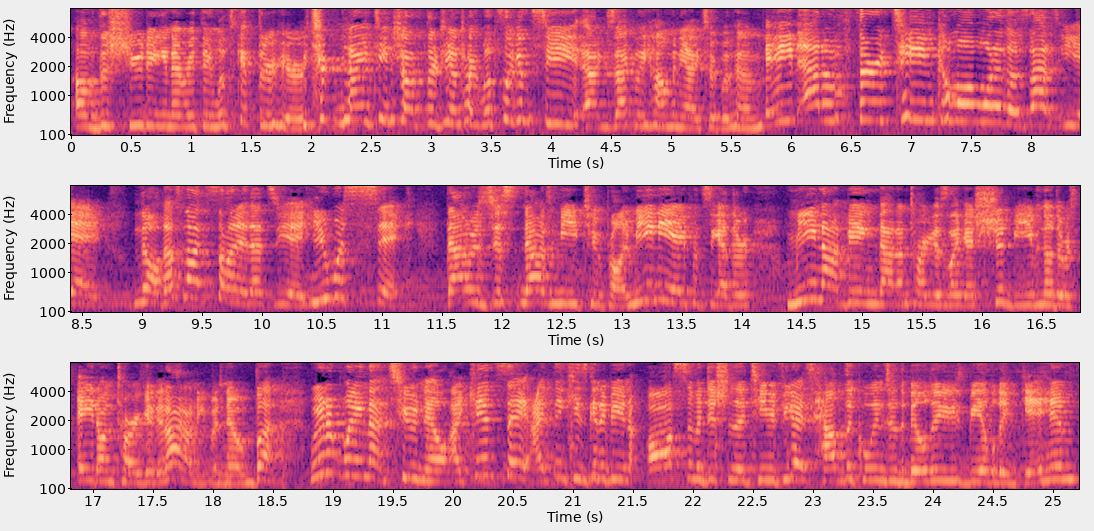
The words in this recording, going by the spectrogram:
of the shooting and everything. Let's get through here. We took 19 shots, 13 on target. Let's look and see exactly how many I took with him. 8 out of 13. Come on, one of those. That's EA. No, that's not Sane. That's EA. He was sick. That was just, that was me too probably. Me and EA put together, me not being that on target as like I should be, even though there was 8 on target, and I don't even know. But we ended up winning that 2-0. I can't say I think he's going to be an awesome addition to the team. If you guys have the coins or the ability to be able to get him,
